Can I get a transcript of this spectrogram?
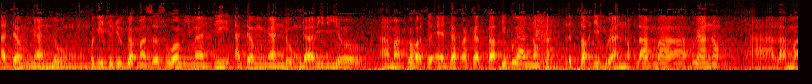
ada mengandung. Begitu juga masa suami mati ada mengandung dari dia. Ha maka hak tu edah pakai tak di beranak lah. Letak di beranak. Lama beranak. Ha lama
